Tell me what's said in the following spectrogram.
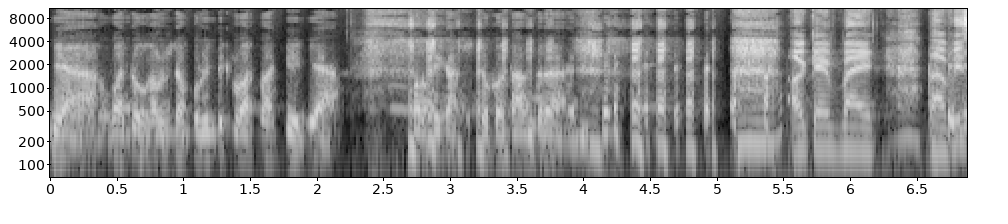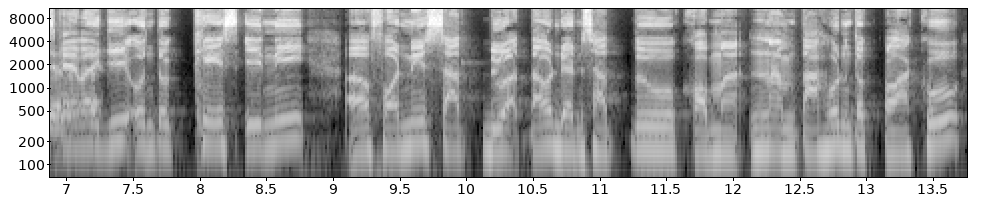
Ya, waduh kalau sudah politik luas lagi ya. Seperti kasus Joko Chandra. Oke baik, tapi Iya. sekali lagi untuk case ini eh, vonis sat dua tahun dan 1,6 tahun untuk pelaku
